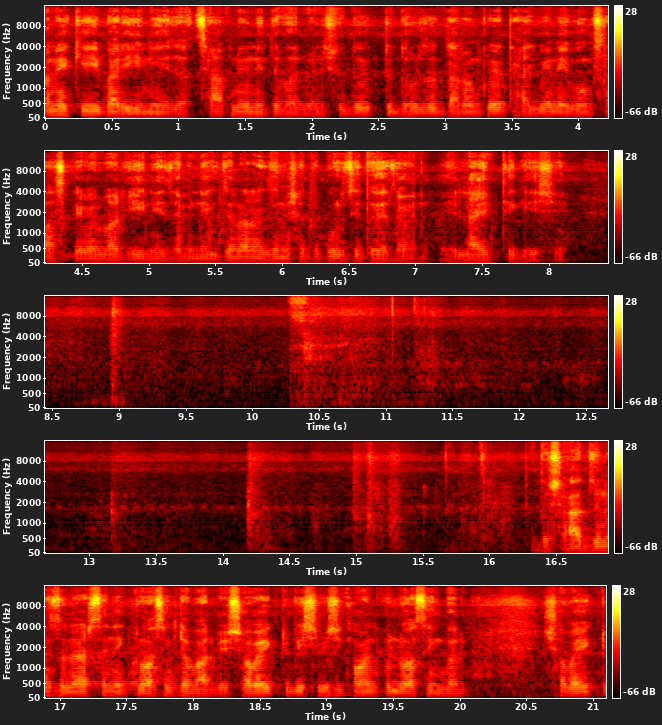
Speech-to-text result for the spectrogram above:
অনেকেই বাড়িয়ে নিয়ে যাচ্ছে, আপনিও নিতে পারবেন। শুধু একটু ধৈর্য ধারণ করে থাকবেন এবং সাবস্ক্রাইবার বাড়িয়ে নিয়ে যাবেন। একজন আর একজনের সাথে পরিচিত হয়ে যাবেন এই লাইভ থেকে এসে। তো সাতজনে চলে আসছেন, একটু ওয়াশিংটা বাড়বে। সবাই একটু বেশি বেশি কমেন্ট করলে ওয়াশিং বাড়বে। সবাই একটু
